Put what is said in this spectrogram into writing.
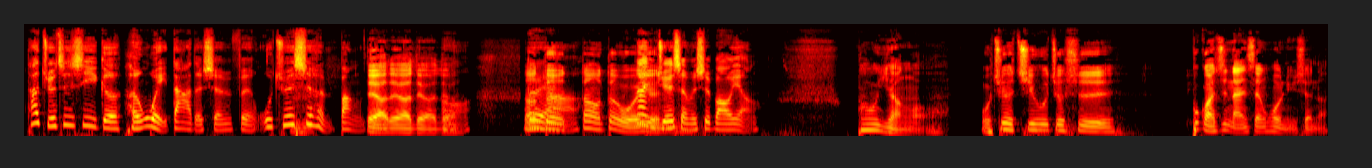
他觉得这是一个很伟大的身份，我觉得是很棒的。对啊，对啊，对啊，对啊，对啊。但对我，那你觉得什么是包养？包养哦。我觉得几乎就是，不管是男生或女生啊，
